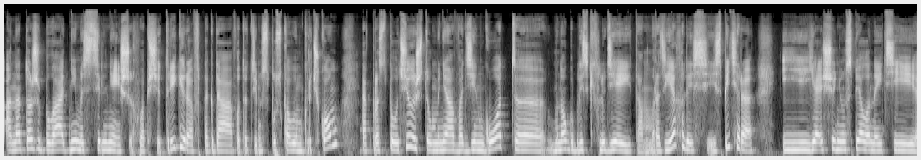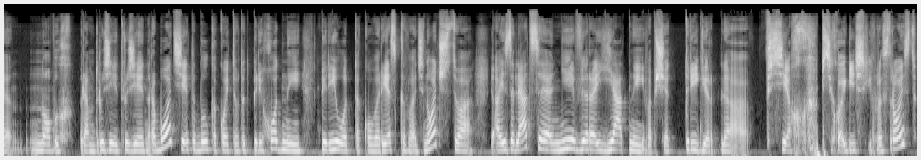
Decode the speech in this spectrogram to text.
она тоже была одним из сильнейших вообще триггеров тогда вот этим спусковым крючком. Так просто получилось, что у меня в один год э, много близких людей там разъехались из Питера, и я еще не успела найти новых прям друзей-друзей на работе. Это был какой-то вот этот переходный период такого резкого одиночества. А изоляция невероятный вообще триггер для всех психологических расстройств.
